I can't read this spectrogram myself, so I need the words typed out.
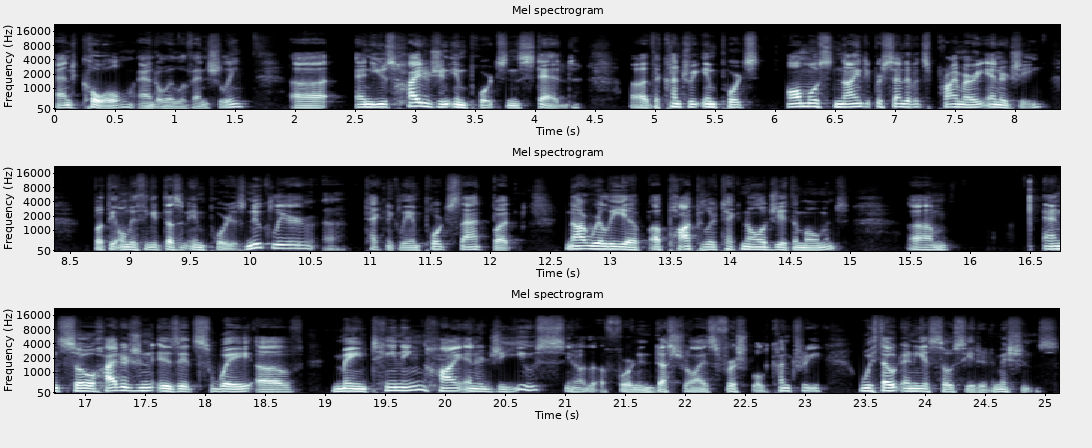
and coal and oil eventually, uh, and use hydrogen imports instead. Uh, the country imports almost 90% of its primary energy. But the only thing it doesn't import is nuclear. Uh, technically imports that, but not really a, a popular technology at the moment. Um, and so hydrogen is its way of maintaining high energy use, you know, for an industrialized first world country without any associated emissions.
